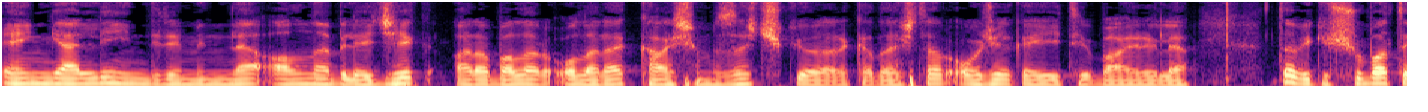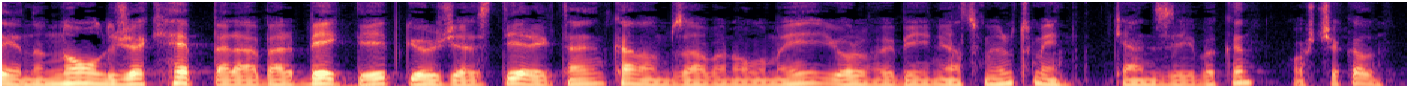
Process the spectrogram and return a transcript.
engelli indiriminle alınabilecek arabalar olarak karşımıza çıkıyor arkadaşlar Ocak ayı itibariyle. Tabii ki Şubat ayında ne olacak hep beraber bekleyip göreceğiz diyerekten kanalımıza abone olmayı, yorum ve beğeni atmayı unutmayın. Kendinize iyi bakın. Hoşçakalın.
